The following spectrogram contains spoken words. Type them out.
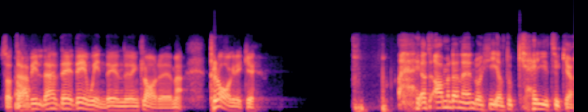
Så att det, här Ja. vill, det, här, det, det är en win, det är en, det är en klar eh, med. Prag, Ricky? Jag, ja men den är ändå helt okej tycker jag.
